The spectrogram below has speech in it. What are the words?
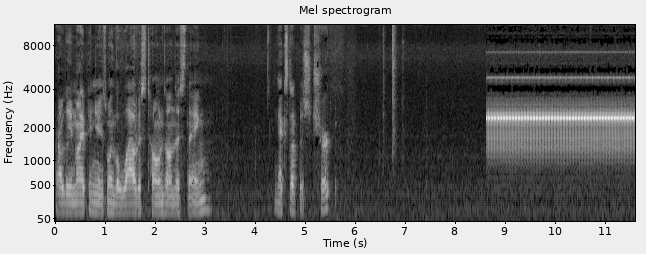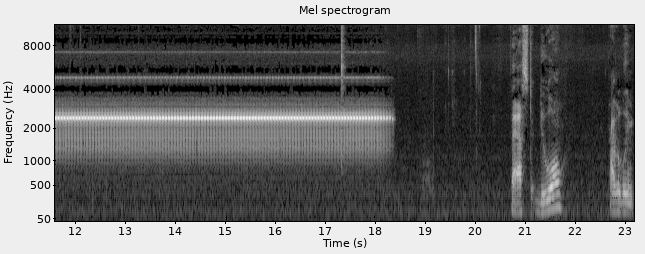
Probably, in my opinion, is one of the loudest tones on this thing. Next up is chirp. Fast dual. Probably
